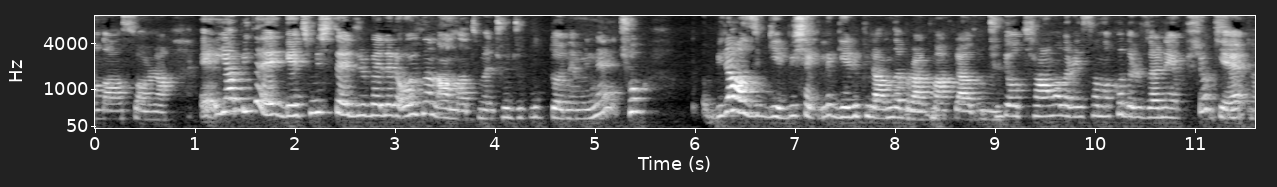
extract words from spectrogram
ondan sonra. E, ya bir de geçmiş tecrübeleri o yüzden anlatma çocukluk dönemini çok birazcık bir şekilde geri planda bırakmak lazım. Hı. Çünkü o travmalar insanın o kadar üzerine yapışıyor ki Kesinlikle.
